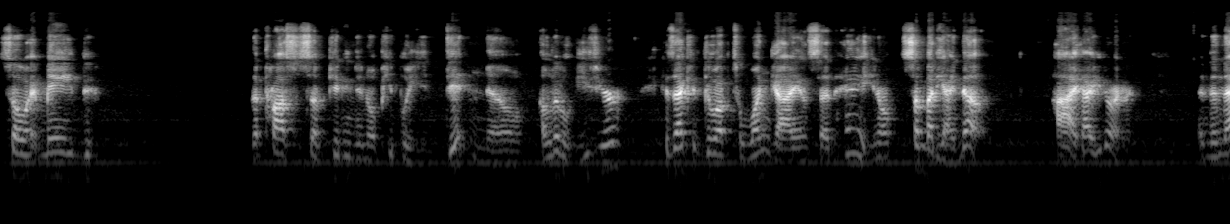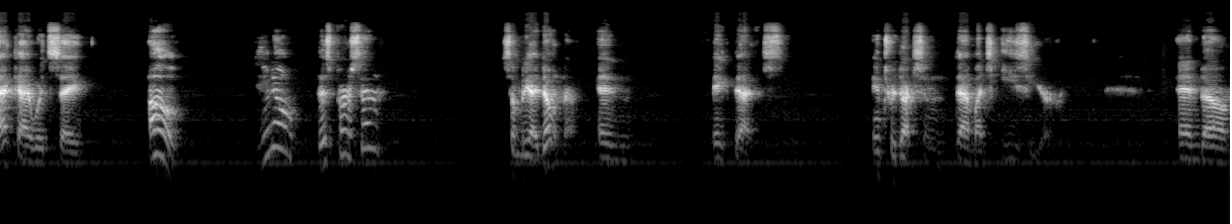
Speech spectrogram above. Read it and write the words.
So it made the process of getting to know people you didn't know a little easier because I could go up to one guy and said, "Hey, you know, somebody I know. Hi, how you doing?" And then that guy would say, "Oh, you know this person? Somebody I don't know," and make that introduction that much easier. And um,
